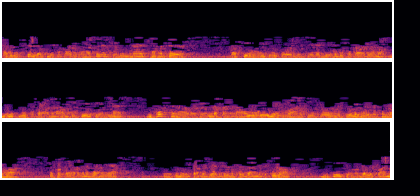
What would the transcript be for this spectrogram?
අර ඉස්සෙල්ලා කියපු කරුණ හතර දෙන්න සමත වශයෙන් හේතෝනි කියලා දෙන උපකාර වෙනවා. මේ කියපු කාරණා විශේෂයෙන්ම විපස්සනා වශයෙන් ලබන්නා වූ නිර්වාණ හේතෝනි කියලා දෙන සඳහා උපකාර වෙන ධර්මයක්. ඒ තුනේ සම්මතයක් දෙන ප්‍රදාන්නට පුළුවන්. විශේෂයෙන්ම බලපාන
